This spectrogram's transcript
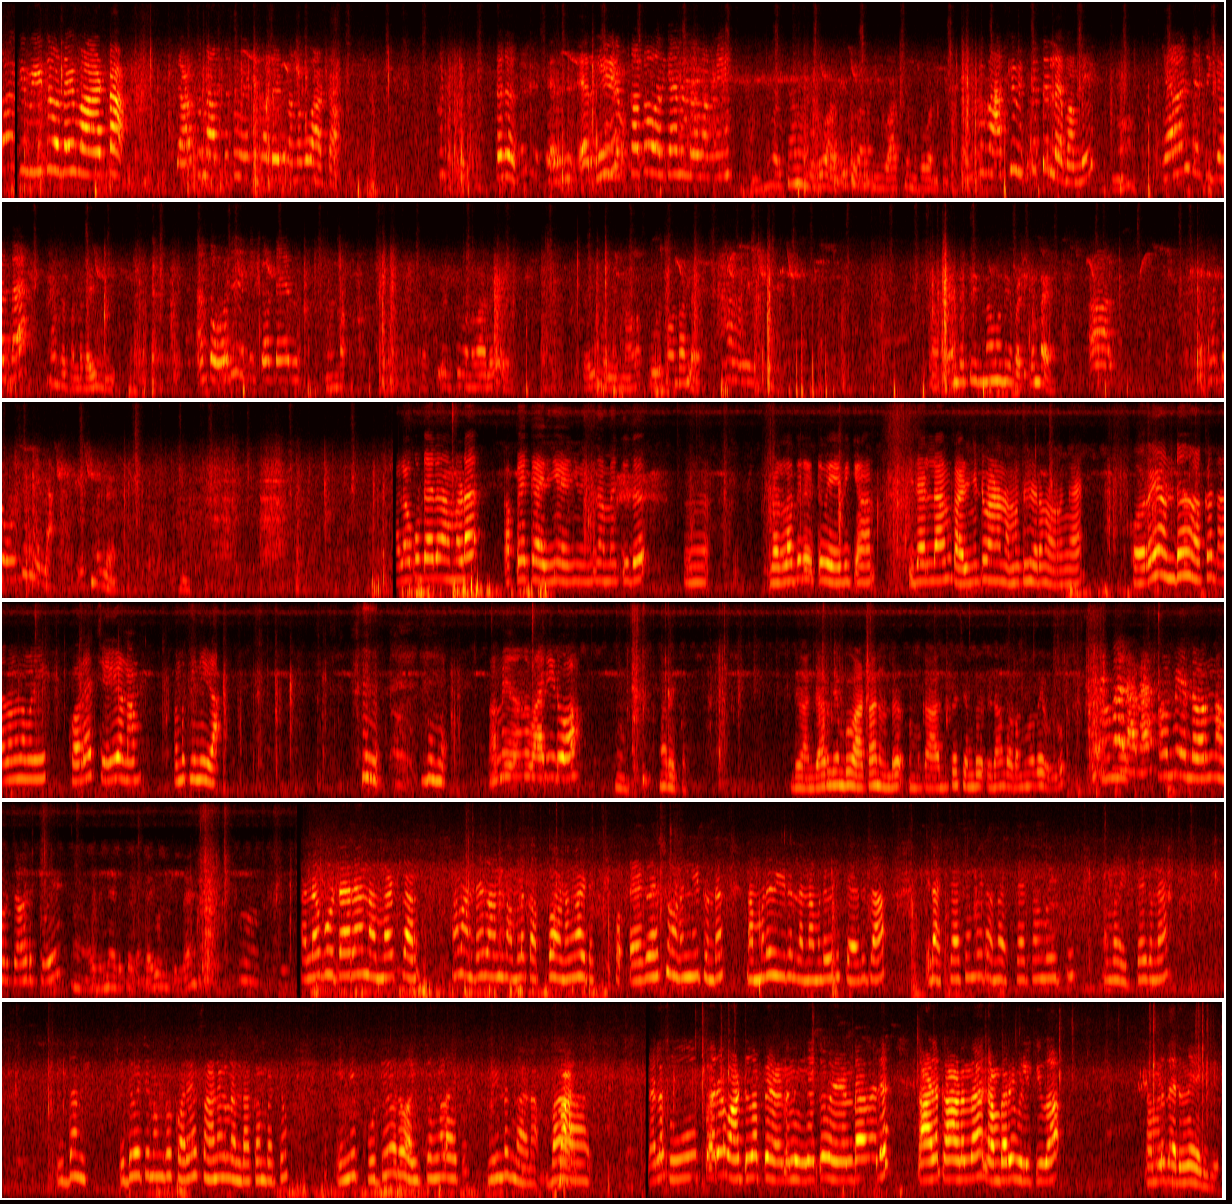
നമുക്ക് വീട്ടിൽ കൊണ്ടുപോയി വാട്ടാം. ചാക്ക് നിറച്ചിട്ട് വീട്ടിൽ കൊണ്ടുപോയി നമുക്ക് വാട്ടാം ഇറങ്ങിക്കപ്പ പറിക്കാനുണ്ടോ മമ്മി ഇനി പറിക്കാനുണ്ട് ഇത് വാട്ടിയിട്ട് വേണം ഇനി ബാക്കി നമുക്ക് പറിക്കാം. ബാക്കി വിൽക്കത്തില്ലേ മമ്മി? ഞാൻ ചെത്തിക്കോട്ടെ മോന്റെ കൈ മുടി. ഞാൻ തോൽ ചെത്തിക്കോട്ടെ വേണ്ട. കത്തി എടുത്ത് പണിതാലേ കൈ മുറിയും നാളെ സ്കൂളിൽ പോകണ്ടല്ലേ കപ്പയും ചെത്തി ഇരുന്നാൽ മതിയോ? പഠിക്കണ്ടേ? ആ. എന്നാ ചോറ് പ്രശ്നമില്ലേ ഹലോ കൂട്ടുകാരെ നമ്മുടെ കപ്പയൊക്കെ അരിഞ്ഞു കഴിഞ്ഞു ഇനി നമുക്കിത് വെള്ളത്തിലിട്ട് വേവിക്കണം. ഇതെല്ലാം കഴിഞ്ഞിട്ട് വേണം നമുക്ക് കിടന്ന് ഉറങ്ങാൻ. കുറേ ഉണ്ട് ആക്കാൻ അതുകൊണ്ട് നമ്മൾ ഈ കുറേ ചെയ്യണം. നമുക്കിനി ഇടാം. അമ്മ ഇതൊന്ന് വാരിയിടുവോ. മാറിക്കോ. ഇത് അഞ്ചാറ് ചെമ്പ് വാട്ടാനുണ്ട്. നമുക്ക് ആദ്യത്തെ ചെമ്പ് ഇടാൻ തുടങ്ങുന്നതേ ഉള്ളൂ. അമ്മ അവിടെ പോയി ഹലോ കൂട്ടുകാരെ നമ്മൾ മണ്ടയിലാണ് നമ്മൾ കപ്പ ഉണങ്ങായിട്ട് ഏകദേശം ഉണങ്ങിയിട്ടുണ്ട്. നമ്മുടെ വീടല്ല നമ്മുടെ വീട് ചെറുതാ. ഇവിടെ അച്ചാച്ചൻ വീടാണ് അച്ചാച്ചൻ വീട്ടിൽ നമ്മൾ ഇട്ടേക്കുന്ന. ഇത് ഇത് വെച്ച് നമുക്ക് കുറേ സാധനങ്ങൾ ഉണ്ടാക്കാൻ പറ്റും. ഇനി പുതിയൊരു ഐറ്റങ്ങളായിട്ട് വീണ്ടും കാണാം. ബൈ സൂപ്പർ വാട്ടുകപ്പയാണ്. നിങ്ങൾക്ക് വേണ്ടവരെ താഴെ കാണുന്ന നമ്പറിൽ വിളിക്കുക. നമ്മൾ തരുന്നതായിരിക്കും.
